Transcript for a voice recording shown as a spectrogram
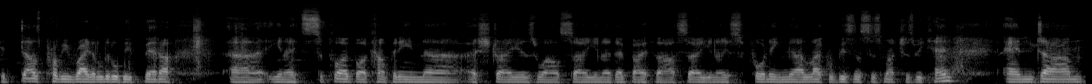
it does probably rate a little bit better. Uh, you know, it's supplied by a company in uh, Australia as well. So, you know, they both are. So, you know, supporting uh, local business as much as we can. And um,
